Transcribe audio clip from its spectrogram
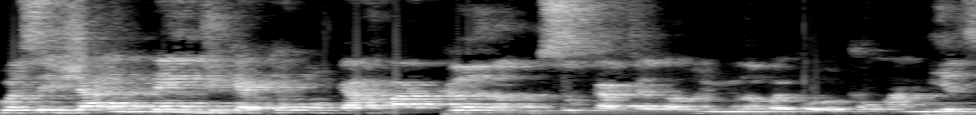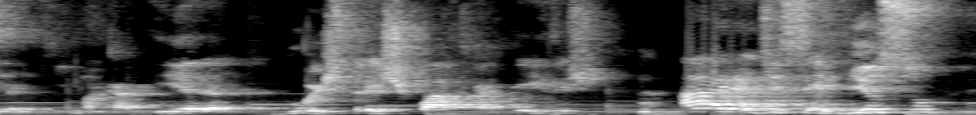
Você já entende que aqui é um lugar bacana para o seu café da manhã, vai colocar uma mesa aqui, uma cadeira, duas, três, quatro cadeiras. Área de serviço,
